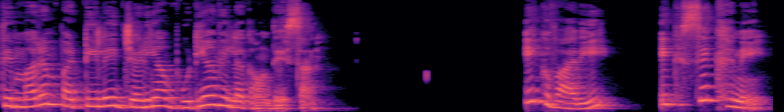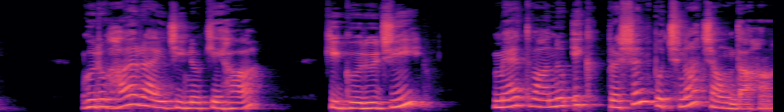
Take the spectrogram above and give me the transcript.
ਤੇ ਮਰਮ ਪੱਟੀ ਲਈ ਜੜੀਆਂ ਬੂਟੀਆਂ ਵੀ ਲਗਾਉਂਦੇ ਸਨ। ਇੱਕ ਵਾਰੀ ਇੱਕ ਸਿੱਖ ਨੇ ਗੁਰੂ ਹਰਿਰਾਏ ਜੀ ਨੂੰ ਕਿਹਾ ਕਿ ਗੁਰੂ ਜੀ, ਮੈਂ ਤੁਹਾਨੂੰ ਇੱਕ ਪ੍ਰਸ਼ਨ ਪੁੱਛਣਾ ਚਾਹੁੰਦਾ ਹਾਂ।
